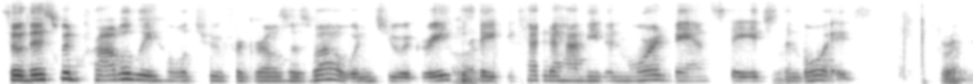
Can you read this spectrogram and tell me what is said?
So this would probably hold true for girls as well, wouldn't you agree? Because they tend to have even more advanced stage Correct. than boys. Correct.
